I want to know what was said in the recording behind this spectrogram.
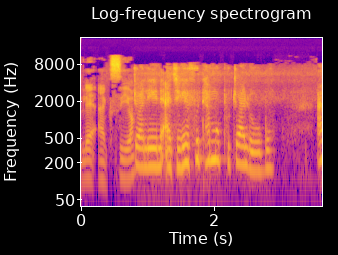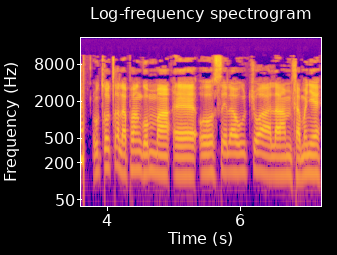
le akusiyo. Utshwaleni ajike futhi amuphi utshwalobu ucoca lapha ngomma eh osela utshwala mhlawumnye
